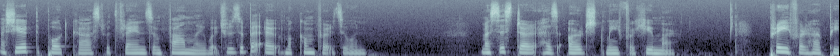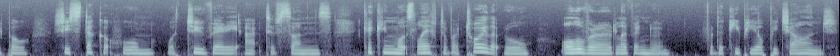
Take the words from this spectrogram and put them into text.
I shared the podcast with friends and family, which was a bit out of my comfort zone. My sister has urged me for humour. Pray for her people. She's stuck at home with two very active sons, kicking what's left of her toilet roll all over our living room for the Keepy Uppy challenge.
